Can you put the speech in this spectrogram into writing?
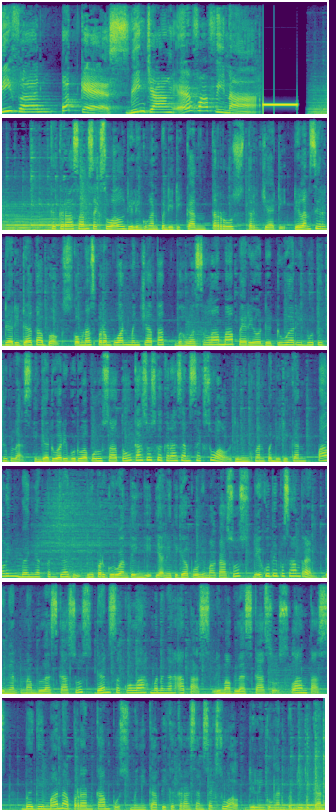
Bivan Podcast. Bincang Eva Vina. Kekerasan seksual di lingkungan pendidikan terus terjadi. Dilansir dari data box, Komnas Perempuan mencatat bahwa selama periode 2017 hingga 2021, kasus kekerasan seksual di lingkungan pendidikan paling banyak terjadi di perguruan tinggi, yakni 35 kasus, diikuti pesantren dengan 16 kasus dan sekolah menengah atas 15 kasus. Lantas, bagaimana peran kampus menyikapi kekerasan seksual di lingkungan pendidikan?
